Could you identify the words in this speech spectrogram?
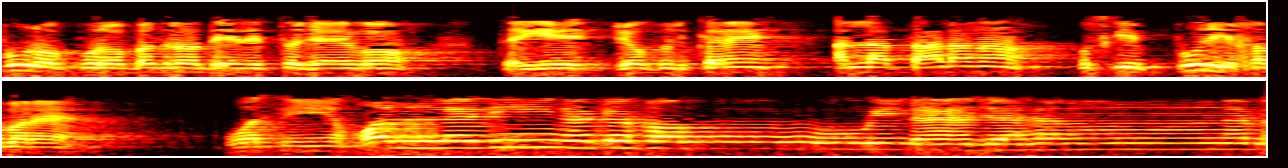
پورو پورو بدلو دے دیتو جائے گو۔ تو یہ جو کچھ کریں اللہ تعالیٰ نا اس کی پوری خبر ہے۔ وسيق الذين كفروا إلى جهنم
